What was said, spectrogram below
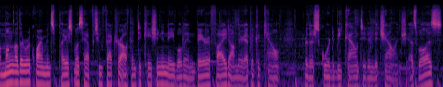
Among other requirements, players must have two factor authentication enabled and verified on their Epic account for their score to be counted in the challenge, as well as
